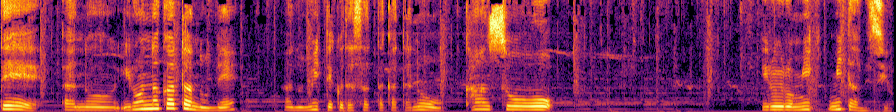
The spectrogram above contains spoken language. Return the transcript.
であのいろんな方のねあの見てくださった方の感想をいろいろ見たんですよ。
